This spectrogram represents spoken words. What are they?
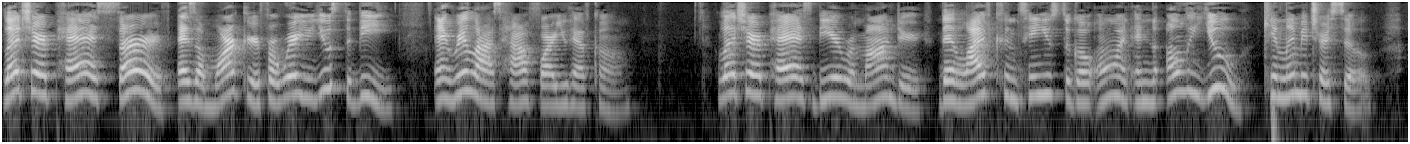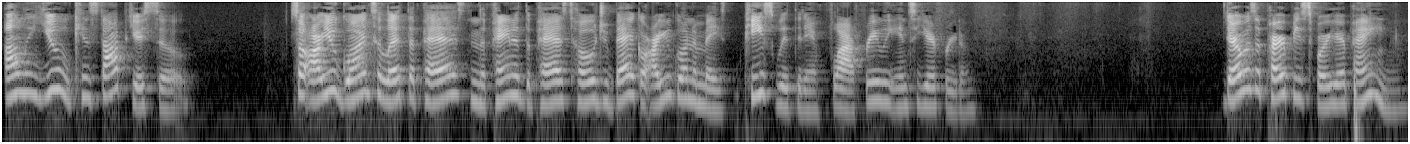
Let your past serve as a marker for where you used to be and realize how far you have come. Let your past be a reminder that life continues to go on and only you can limit yourself. Only you can stop yourself. So, are you going to let the past and the pain of the past hold you back, or are you going to make peace with it and fly freely into your freedom? There was a purpose for your pain.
